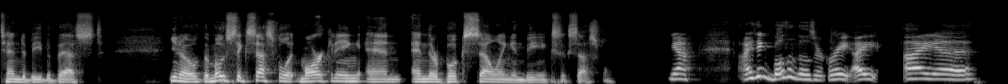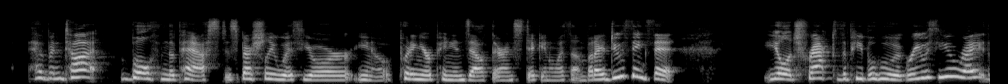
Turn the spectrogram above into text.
tend to be the best you know the most successful at marketing and and their books selling and being successful. Yeah i think both of those are great. I i uh have been taught both in the past especially with your you know putting your opinions out there and sticking with them. But i do think that you'll attract the people who agree with you, right?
